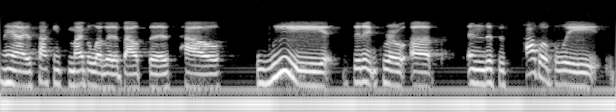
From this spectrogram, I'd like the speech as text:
man, I was talking to my beloved about this, how we didn't grow up, and this is probably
